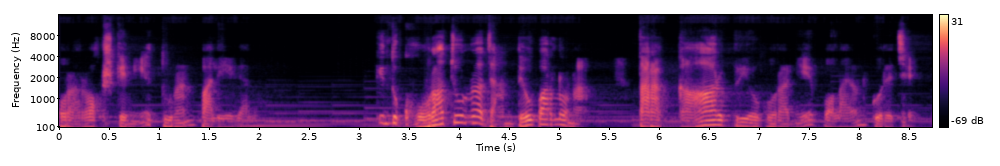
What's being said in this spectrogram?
ওরা রক্সকে নিয়ে তুরান পালিয়ে গেল। কিন্তু ঘোড়াচোররা জানতেও পারল না, তারা কার প্রিয় ঘোড়া নিয়ে পলায়ন করেছে।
